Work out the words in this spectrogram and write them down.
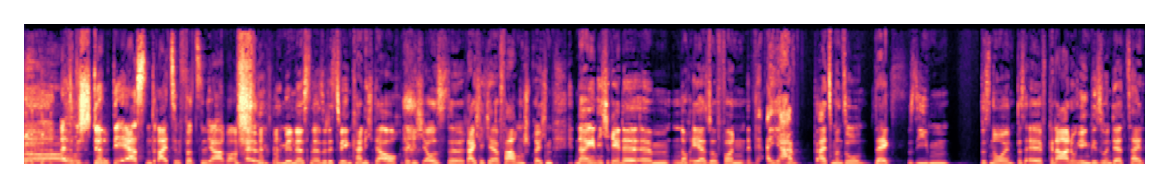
Also bestimmt die ersten 13, 14 Jahre. Äh, mindestens. Also deswegen kann ich da auch wirklich aus äh, reichlicher Erfahrung sprechen. Nein, ich rede ähm, noch eher so von, äh, ja, als man so sechs, sieben bis neun bis elf, keine Ahnung, irgendwie so in der Zeit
